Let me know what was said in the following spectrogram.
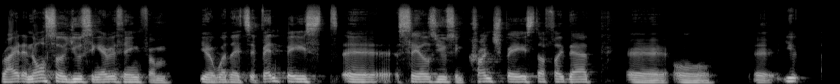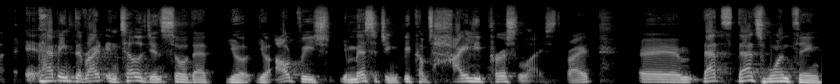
right, and also using everything from you know whether it's event based uh, sales using Crunchbase stuff like that, uh, or uh, you having the right intelligence so that your your outreach, your messaging becomes highly personalized, right? Um, that's that's one thing.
